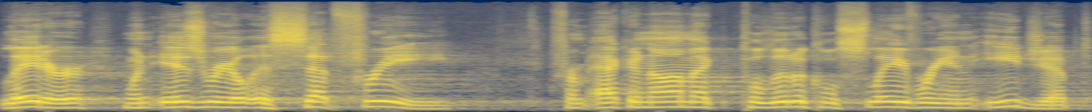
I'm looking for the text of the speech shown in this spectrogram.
Later, when Israel is set free from economic, political slavery in Egypt,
